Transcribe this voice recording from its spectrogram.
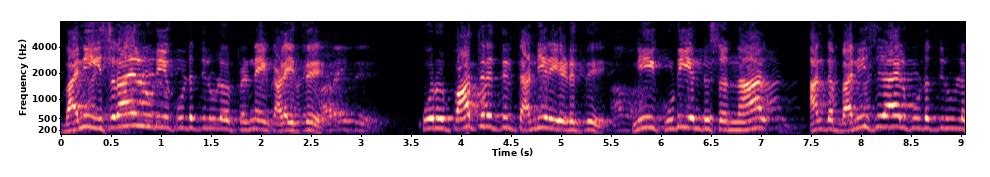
பனி இஸ்ராயலுடைய கூட்டத்தில் உள்ள பெண்ணை கலைத்து ஒரு பாத்திரத்தில் தண்ணீரை எடுத்து நீ குடி என்று சொன்னால் அந்த பனி இஸ்ராயல் கூட்டத்தில் உள்ள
